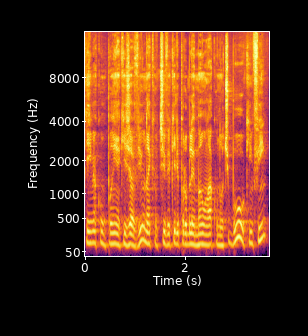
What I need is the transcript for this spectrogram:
quem me acompanha aqui já viu, né, que eu tive aquele problemão lá com o notebook, enfim.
